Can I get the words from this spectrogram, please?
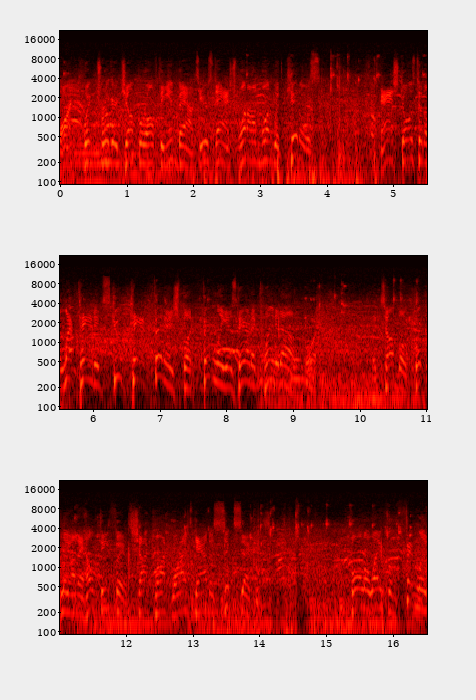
One quick trigger jumper off the inbounds. Here's Nash one-on-one -on -one with Kittles. Nash goes to the left-handed scoop, can't finish, but Finley is there to clean it up. The tumble quickly on the help defense. Shot clock winds down to six seconds. Fall away from Finley.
